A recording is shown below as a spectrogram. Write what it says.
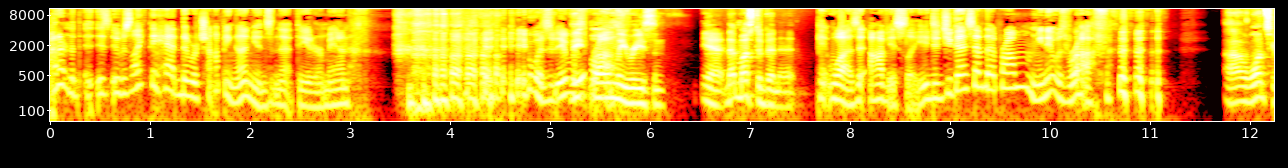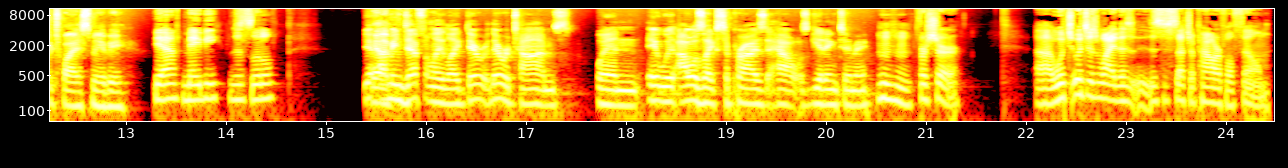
I don't know it, it was like they had they were chopping onions in that theater man it was it was the rough. only reason yeah that must have been it it was obviously did you guys have that problem I mean it was rough uh, once or twice maybe yeah maybe just a little yeah, Yeah. I mean definitely like there were there were times when it was I was like surprised at how it was getting to me hmm for sure. Uh, which which is why this this is such a powerful film.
